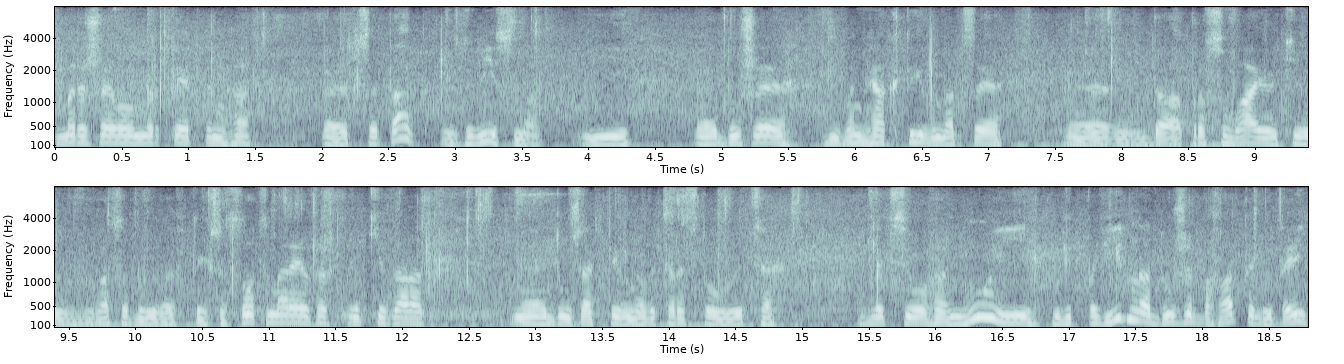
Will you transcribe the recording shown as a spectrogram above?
мережевого маркетингу. Е, Це так, звісно, і е, дуже вони активно це да, просувають, особливо в тих же соцмережах, які зараз дуже активно використовуються для цього. Ну і відповідно дуже багато людей,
